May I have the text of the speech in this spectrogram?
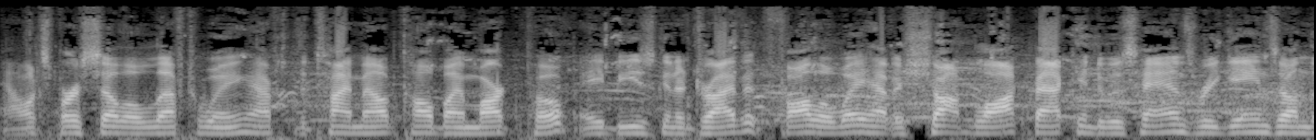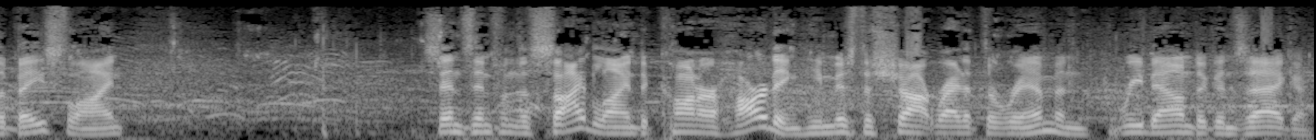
Alex Barcelo left wing after the timeout called by Mark Pope. AB is going to drive it, fall away, have a shot block back into his hands, regains on the baseline. Sends in from the sideline to Connor Harding. He missed a shot right at the rim and rebound to Gonzaga.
